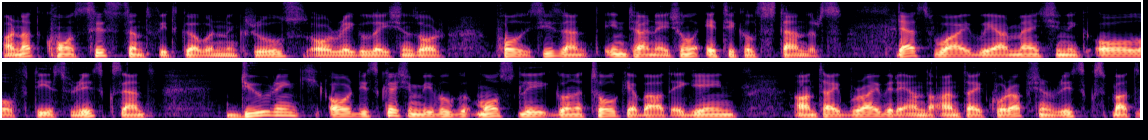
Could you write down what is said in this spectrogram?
are not consistent with governing rules or regulations or policies and international ethical standards. That's why we are mentioning all of these risks and during our discussion, we will mostly going to talk about again anti-bribery and anti-corruption risks, but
